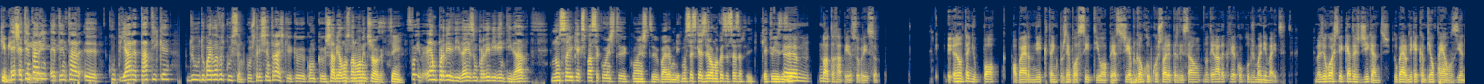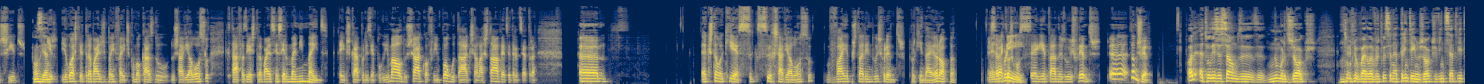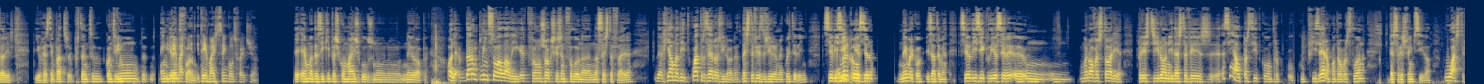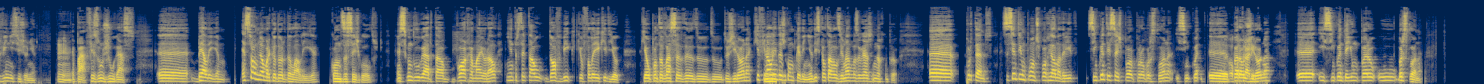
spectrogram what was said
Kimmich, É, é tentar, que- é tentar eh, copiar a tática do, do Bayer Leverkusen, com os três centrais que, que- com que o Xabi Alonso normalmente joga. Sim. Foi- é um perder de ideias, um perder de identidade. Não sei o que é que se passa com este, com este Bayern Munique. Não sei se queres dizer alguma coisa, César. O que é que tu ias dizer? Hum, nota rápida sobre isso. Eu não tenho POC ao Bayern Munique que tenho, por exemplo, ao City ou ao PSG, porque é um clube com história e tradição, não tem nada a ver com clubes money-made. Mas eu gosto de ver quedas de gigantes. O Bayern Munique é campeão para há 11 anos seguidos. 11 E anos. eu, eu gosto de ver trabalhos bem feitos, como é o caso do, do Xavi Alonso, que está a fazer este trabalho sem ser money-made. Tem buscar, por exemplo, o Grimaldo, o Chaco, o Frimpong, o Tag, já lá estava, etc, etc. Hum, a questão aqui é se, se Xavi Alonso vai apostar em duas frentes, porque ainda há a Europa. Era será por que eles conseguem entrar nas duas frentes? Eh, vamos ver. Olha, atualização de, de número de jogos no Bayer Leverkusen é 31 jogos, 27 vitórias. E o resto empates. Portanto, continuam em E grande mais, forma. e tem mais de 100 gols feitos já. É uma das equipas com mais golos no- no- na Europa. Olha, dar um pelinho só à La Liga, que foram os jogos que a gente falou na, na sexta-feira. Real Madrid 4-0 ao Girona. Desta vez o Girona, coitadinho. Se eu dizia que podia ser. Nem marcou, exatamente. Se eu dizia que podia ser eh, um- um- uma nova história para este Girona e desta vez, eh, assim, algo parecido contra o o que fizeram contra o Barcelona, desta vez foi impossível. O Astro Vinícius Júnior. Hum. Epá, fez um jogaço. Uh, Bellingham é só o melhor marcador da La Liga, com 16 golos. Em segundo lugar está o Borja Maioral e em terceiro está o Dovbik, que eu falei aqui, Diogo, que é o ponta de lança de- do, do, do Girona, que afinal Uhum. ainda jogou um bocadinho. Eu disse que ele estava lesionado, mas o gajo ainda recuperou. Uh, portanto, 61 pontos para o Real Madrid, 56 para, para o Barcelona e 50, uh, Ao para o contrário. Girona uh, e 51 para o Barcelona.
